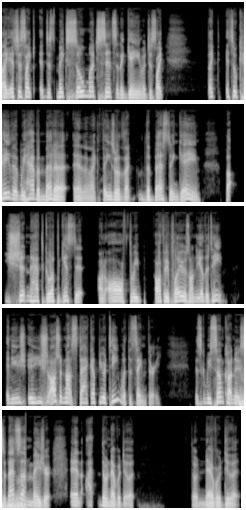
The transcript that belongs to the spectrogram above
like it's just like it just makes so much sense in a game it just like like it's okay that we have a meta and like things are like the best in game, but you shouldn't have to go up against it on all three all three players on the other team, and you sh- you should also not stack up your team with the same three. There's gonna be some continuity, so that's Mhm. something major, and I, they'll never do it. They'll never do it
